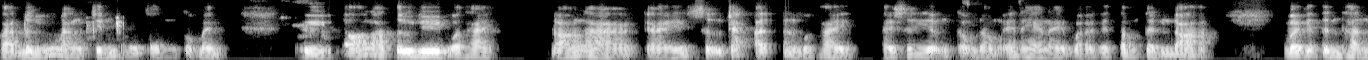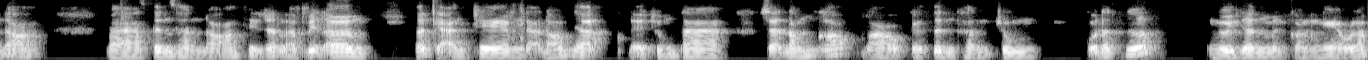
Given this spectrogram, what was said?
và đứng bằng chính đôi chân của mình. Thì đó là tư duy của thầy. Đó là cái sự trắc ẩn của thầy. Thầy xây dựng cộng đồng SE này với cái tâm tình đó, với cái tinh thần đó. Và tinh thần đó thì rất là biết ơn. Tất cả anh chị em đã đón nhận để chúng ta sẽ đóng góp vào cái tinh thần chung của đất nước. Người dân mình còn nghèo lắm,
